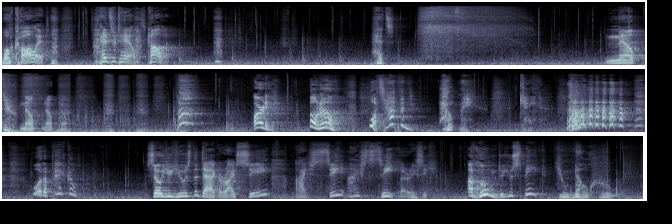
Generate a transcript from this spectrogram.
Well, call it. Heads or tails? Call it. Heads. Nope. Nope, nope, nope. Artie! Oh no! What's happened? Help me, Kane. what a pickle. So you use the dagger, I see. I see, I see. Where is he? Of whom do you speak? You know who.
